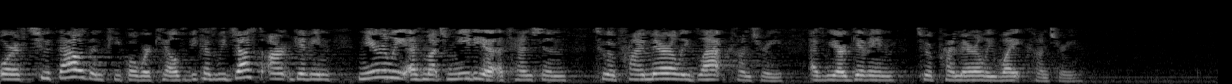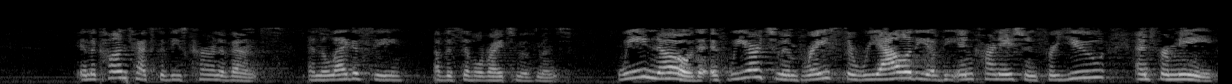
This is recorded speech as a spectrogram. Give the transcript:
or if 2,000 people were killed because we just aren't giving nearly as much media attention to a primarily black country as we are giving to a primarily white country. In the context of these current events and the legacy of the civil rights movement, we know that if we are to embrace the reality of the incarnation for you and for me,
